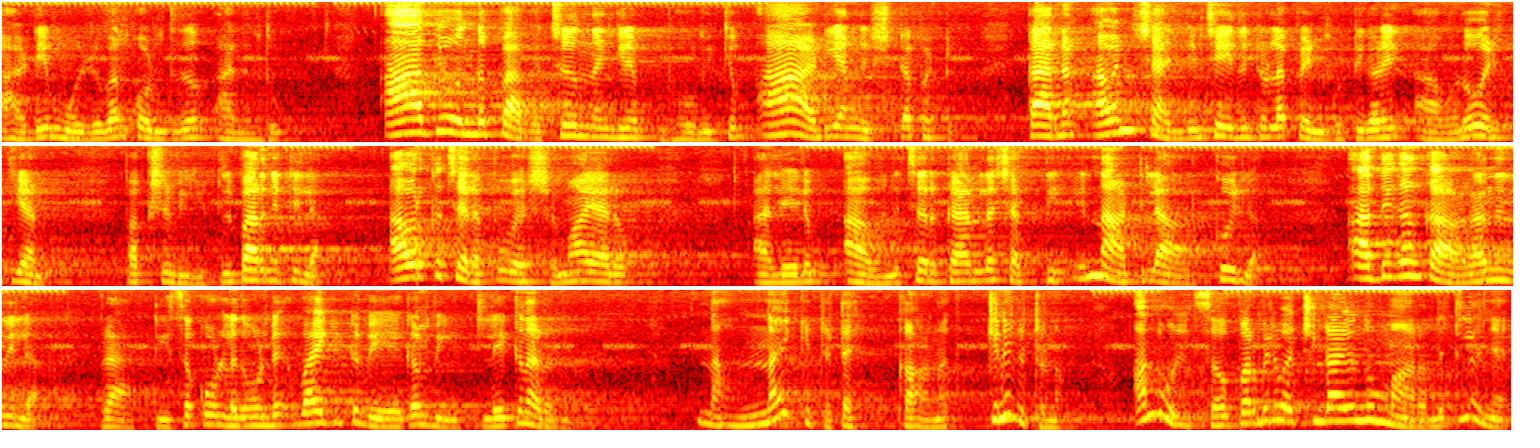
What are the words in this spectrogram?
അടി മുഴുവൻ കൊണ്ടത് അനന്തു. ആദ്യം ഒന്ന് പകച്ചു നിന്നെങ്കിലും ഭൂമിക്കും ആ അടി അങ്ങ് ഇഷ്ടപ്പെട്ടു. കാരണം അവൻ ശല്യം ചെയ്തിട്ടുള്ള പെൺകുട്ടികളിൽ അവളും ഒരുത്തിയാണ്. പക്ഷെ വീട്ടിൽ പറഞ്ഞിട്ടില്ല. അവർക്ക് ചിലപ്പോൾ വിഷമായാലോ അല്ലെങ്കിലും അവന് ചെറുക്കാനുള്ള ശക്തി ഈ നാട്ടിൽ ആർക്കുമില്ല അധികം കാണാൻ നിന്നില്ല. പ്രാക്ടീസൊക്കെ ഉള്ളതുകൊണ്ട് വൈകിട്ട് വേഗം വീട്ടിലേക്ക് നടന്നു. നന്നായി കിട്ടട്ടെ. കണക്കിന് കിട്ടണം. അന്ന് ഉത്സവപ്പറമ്പിൽ വച്ചുണ്ടായൊന്നും മറന്നിട്ടില്ല ഞാൻ.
